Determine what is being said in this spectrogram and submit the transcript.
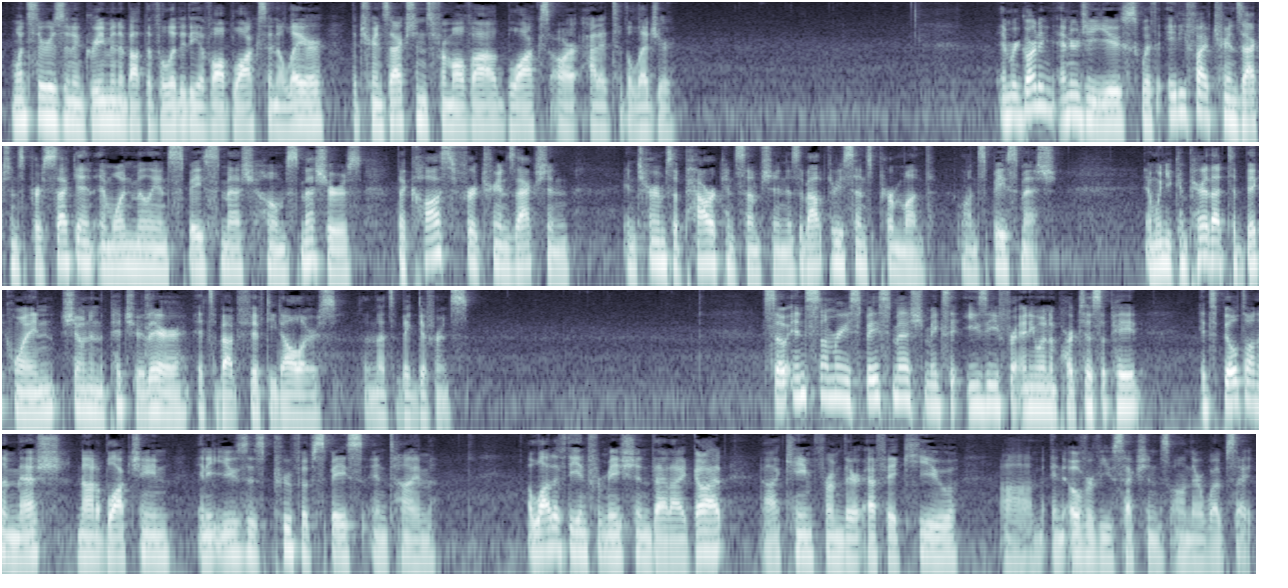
once there is an agreement about the validity of all blocks in a layer, the transactions from all valid blocks are added to the ledger. And regarding energy use, with 85 transactions per second and 1 million Spacemesh home smeshers, the cost for a transaction in terms of power consumption is about 3 cents per month on Spacemesh. And when you compare that to Bitcoin, shown in the picture there, it's about $50, and that's a big difference. So, in summary, Spacemesh makes it easy for anyone to participate. It's built on a mesh, not a blockchain, and it uses proof of space and time. A lot of the information that I got uh, came from their FAQ um, and overview sections on their website.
